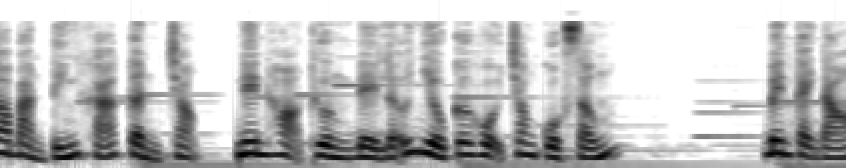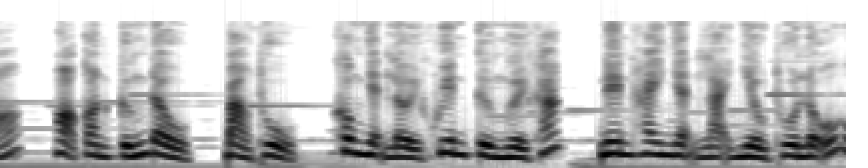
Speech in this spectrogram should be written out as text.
do bản tính khá cẩn trọng nên họ thường để lỡ nhiều cơ hội trong cuộc sống. Bên cạnh đó, họ còn cứng đầu, bảo thủ, không nhận lời khuyên từ người khác nên hay nhận lại nhiều thua lỗ.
